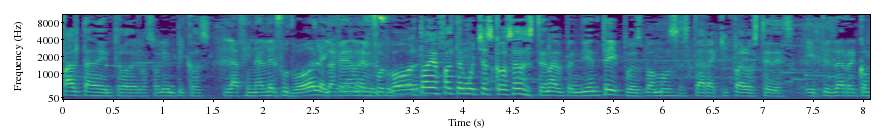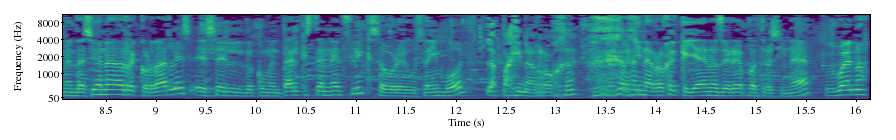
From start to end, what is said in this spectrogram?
falta dentro de los Olímpicos. La final del fútbol. La final del fútbol, todavía faltan muchas cosas, estén al pendiente y pues vamos a estar aquí para ustedes. Y pues la recomendación a recordarles es el documental que está en Netflix sobre Usain Bolt, La página roja. la página roja que ya nos debería patrocinar. Pues bueno,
